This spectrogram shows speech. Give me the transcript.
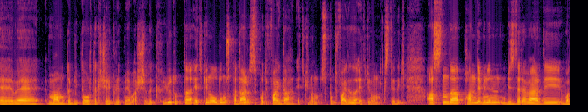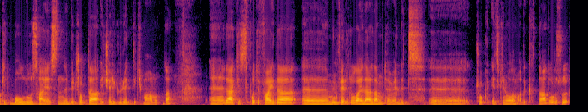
Ee, ve Mahmut'la birlikte ortak içerik üretmeye başladık. YouTube'da etkin olduğumuz kadar Spotify'da etkin ol Spotify'da da etkin olmak istedik. Aslında pandeminin bizlere verdiği vakit bolluğu sayesinde birçok daha içerik ürettik Mahmut'la. E, lakin Spotify'da e, münferit olaylardan mütevellit e, çok etkin olamadık. Daha doğrusu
